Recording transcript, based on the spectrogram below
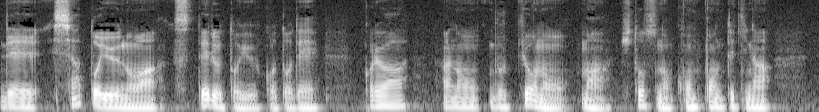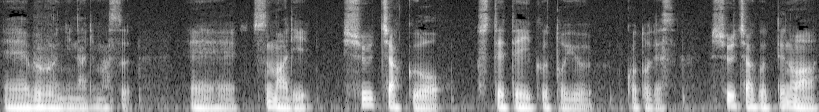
で捨というのは捨てるということでこれはあの仏教のまあ一つの根本的な、えー部分になります。えーつまり執着を捨てていくということです。執着っていうのは、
